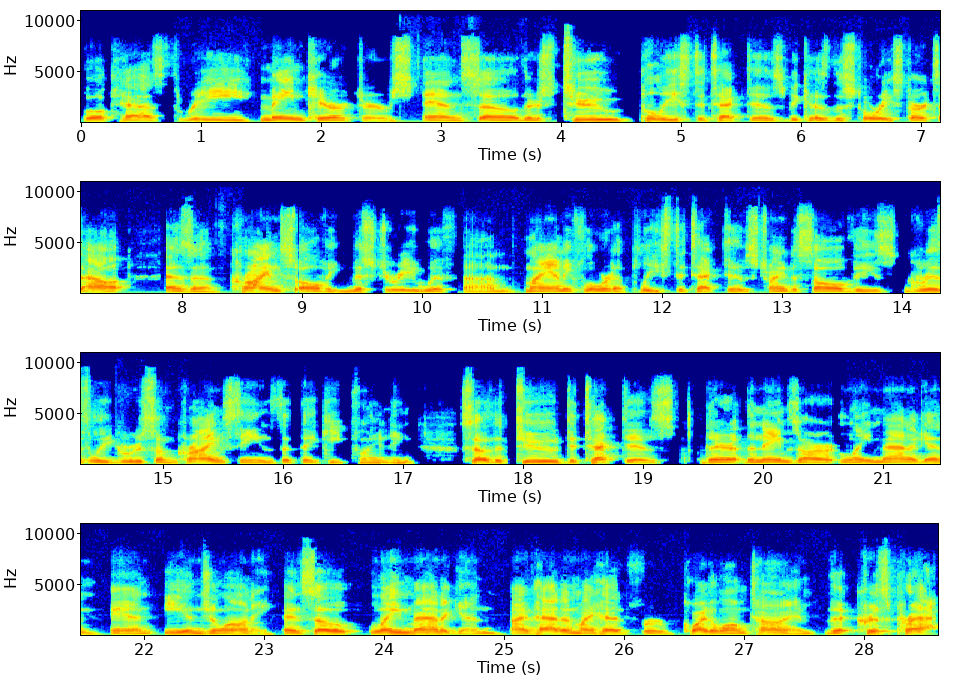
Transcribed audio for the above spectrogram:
book has three main characters. And so there's two police detectives because the story starts out as a crime solving mystery with um, Miami, Florida police detectives trying to solve these grisly, gruesome crime scenes that they keep finding. So the two detectives, their the names are Lane Madigan and Ian Jelani. And so Lane Madigan, I've had in my head for quite a long time that Chris Pratt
